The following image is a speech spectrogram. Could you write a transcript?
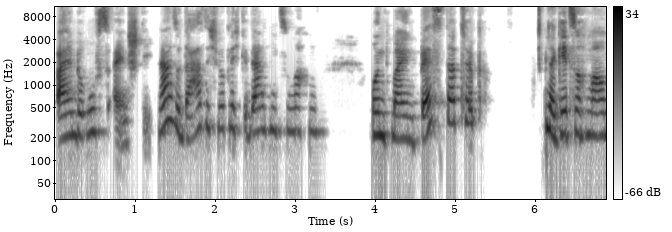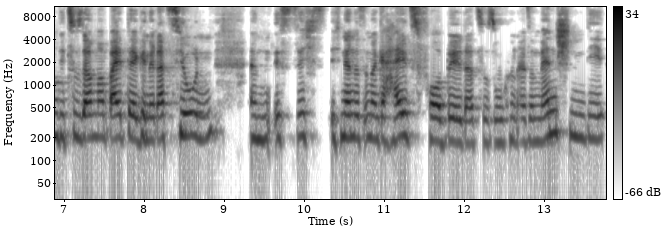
beim Berufseinstieg. Na, also da sich wirklich Gedanken zu machen. Und mein bester Tipp, da geht es nochmal um die Zusammenarbeit der Generationen ähm, ist sich, ich nenne das immer Gehaltsvorbilder zu suchen. Also Menschen, die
